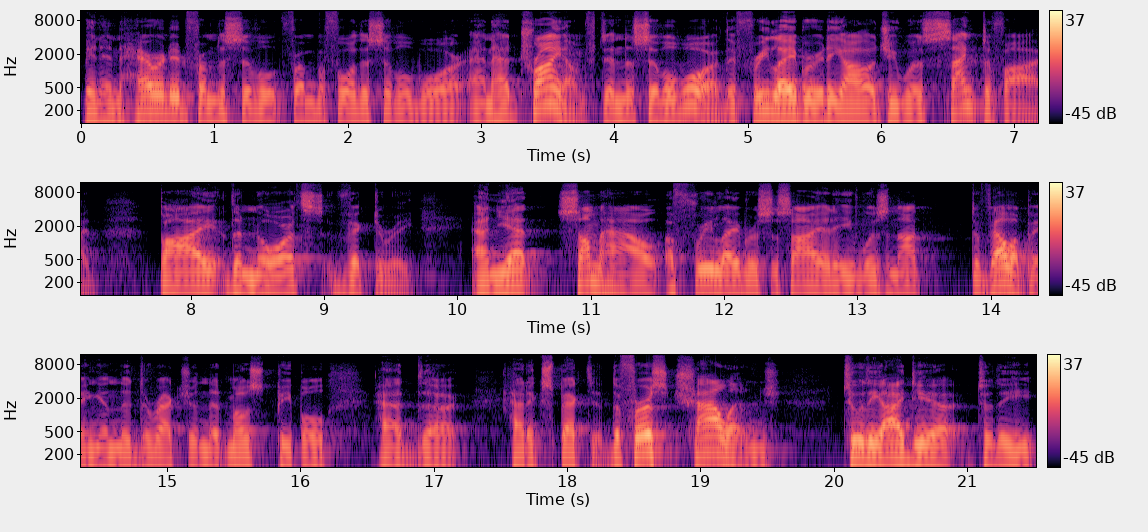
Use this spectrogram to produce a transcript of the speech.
been inherited from, the civil, from before the Civil War and had triumphed in the Civil War. The free labor ideology was sanctified by the North's victory. And yet, somehow, a free labor society was not developing in the direction that most people had, uh, had expected. The first challenge to the idea, to the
